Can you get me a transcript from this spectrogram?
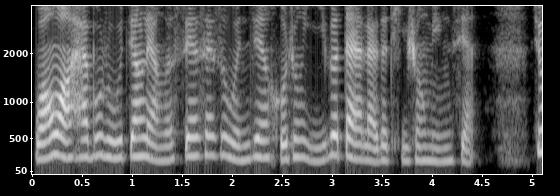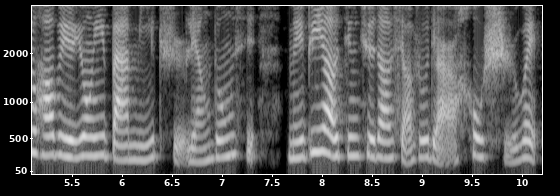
往往还不如将两个 CSS 文件合成一个带来的提升明显。就好比用一把米尺量东西，没必要精确到小数点后十位，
